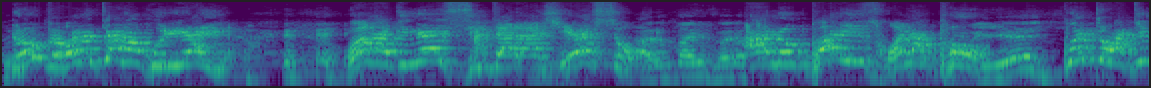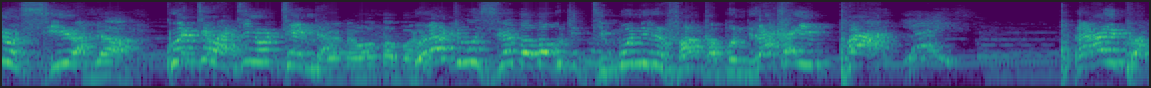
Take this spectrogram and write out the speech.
Ndobva vanotanga kuriraira wakati nezita rajesu Anoparidzwa napo. kwete watinoziva. Kwete watinotenda. Wababa. ndoda kuti muzive baba kuti dhimoni revhagabondi rakaipa rakaipa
